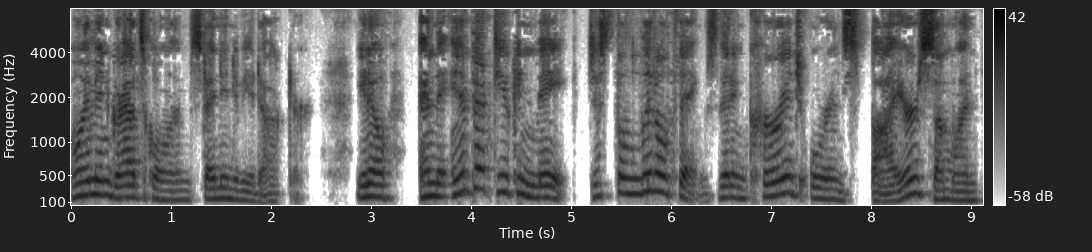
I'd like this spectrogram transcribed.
Oh, I'm in grad school. I'm studying to be a doctor. You know, and the impact you can make, just the little things that encourage or inspire someone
